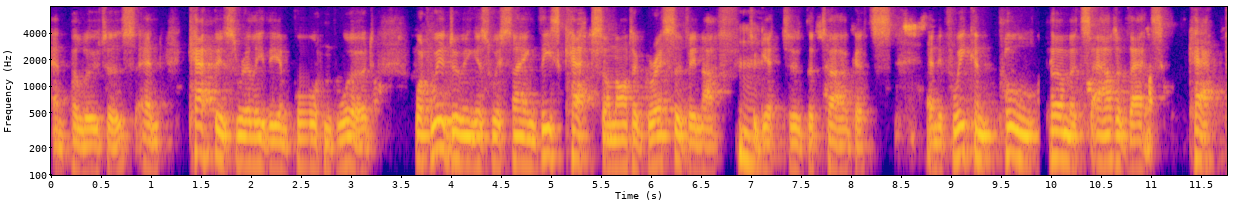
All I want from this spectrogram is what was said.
and polluters, and cap is really the important word. What we're doing is we're saying these caps are not aggressive enough mm. to hmm. get to the targets. And if we can pull permits out of that cap,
